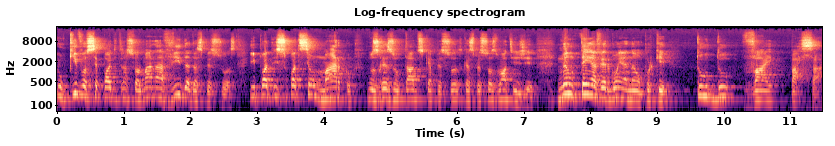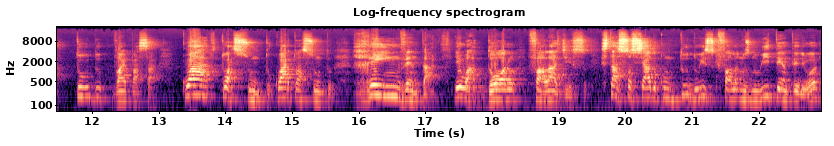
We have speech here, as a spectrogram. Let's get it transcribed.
o que você pode transformar na vida das pessoas. E pode, isso pode ser um marco nos resultados que, pessoa, que as pessoas vão atingir. Não tenha vergonha não, porque tudo vai passar. Tudo vai passar. Quarto assunto, quarto assunto, reinventar. Eu adoro falar disso. Está associado com tudo isso que falamos no item anterior,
